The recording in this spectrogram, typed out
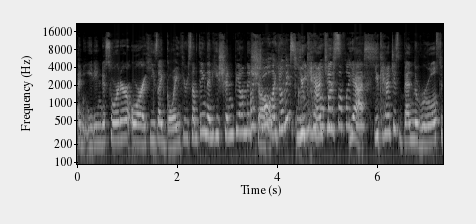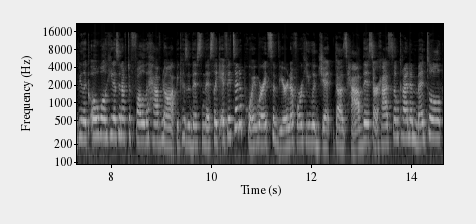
an eating disorder or he's like going through something, then he shouldn't be on this show. show, like, don't they screen you can't just stuff like yeah, this? you can't just bend the rules to be like, oh well, he doesn't have to follow the have not because of this and this. Like, if it's at a point where it's severe enough where he legit does have this or has some kind of mental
